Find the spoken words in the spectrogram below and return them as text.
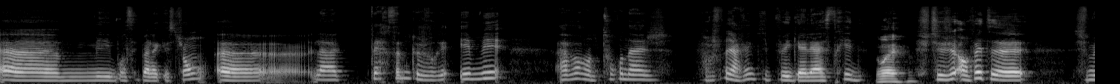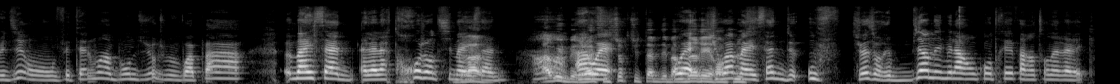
Euh, mais bon, c'est pas la question. Euh, la personne que j'aurais aimé avoir un tournage. Franchement, il n'y a rien qui peut égaler Astrid. Ouais. Je te jure, en fait, euh, je me dis, on fait tellement un bon duo que je me vois pas. Euh, Maïsan, elle a l'air trop gentille. Maïsan. Ah oui, mais ah là, ouais. c'est sûr que tu tapes des barres Ouais, de rire tu en vois, plus. Maïsan de ouf. Tu vois, j'aurais bien aimé la rencontrer, faire un tournage avec.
